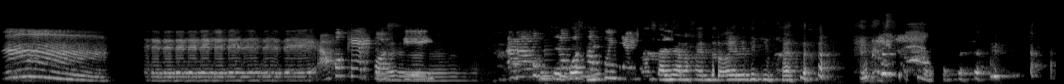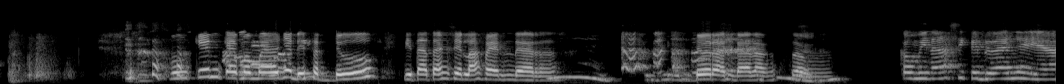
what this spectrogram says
Hmm. Aku kepo sih. Karena aku kepo sih. punya. Rasanya lavender oil ini gimana? Mungkin kayak memelnya diseduh, ditatasin lavender. Hmm. duran dan langsung. Iya. Kombinasi keduanya ya.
